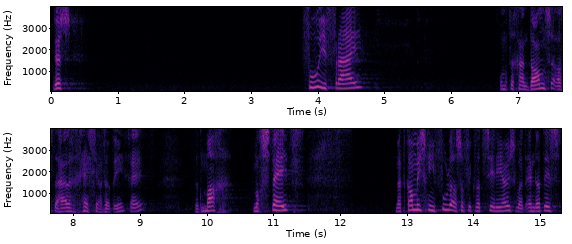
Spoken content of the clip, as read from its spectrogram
Dus voel je vrij om te gaan dansen als de Heilige Geest jou dat ingeeft. Dat mag nog steeds. Maar het kan misschien voelen alsof ik wat serieus word. En dat is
